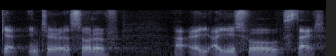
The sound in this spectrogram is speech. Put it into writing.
get into a sort of uh, a, a, useful state.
